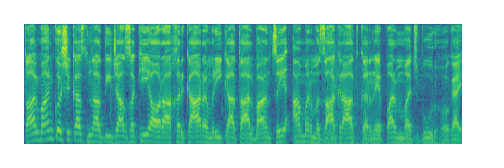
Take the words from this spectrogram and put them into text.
طالبان کو شکست نہ دی جا سکی اور آخرکار امریکہ طالبان سے امن مذاکرات کرنے پر مجبور ہو گئے۔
